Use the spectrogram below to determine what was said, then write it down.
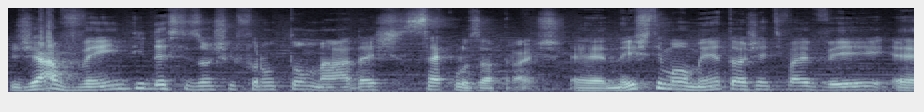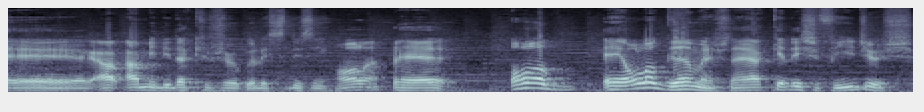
já vem de decisões que foram tomadas séculos atrás. É, neste momento, a gente vai ver, é, à, à medida que o jogo ele se desenrola, é, holo- é, hologramas, né? Aqueles vídeos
